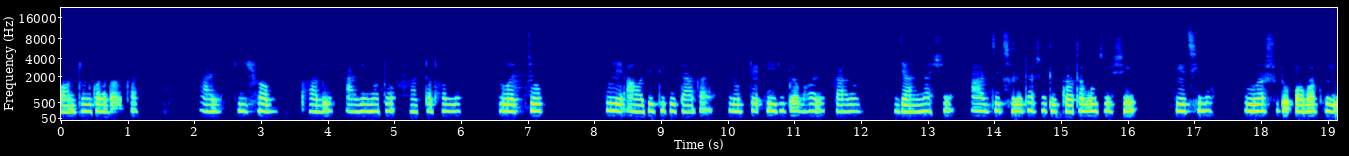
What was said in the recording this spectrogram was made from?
কন্ট্রোল করা দরকার। আর কি সব ভাবে আগের মতো হাতটা ধরলো। রুয়াদ চোখ তুলে আওয়াজের দিকে তাকায়। লোকটা এরূপ ব্যবহারের কারণ জানে না সে। আর যে ছেলেটার সাথে কথা বলছে সে কে ছিল? রুয়া শুধু অবাক হয়ে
